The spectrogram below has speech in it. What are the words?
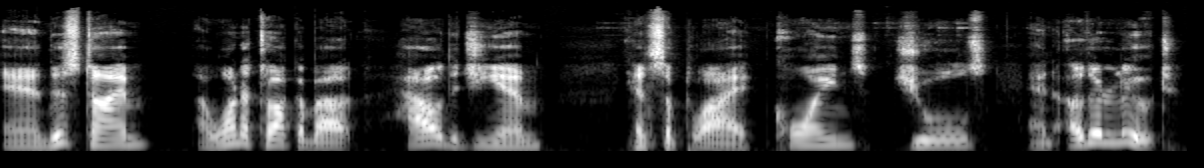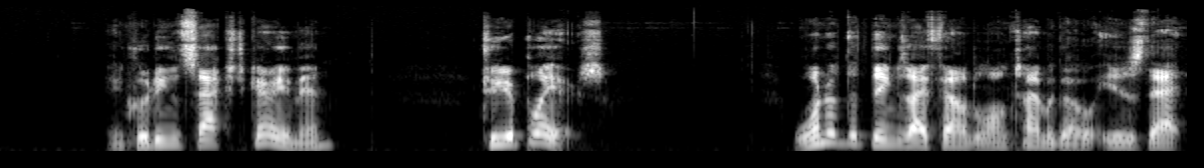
And this time, I want to talk about how the GM can supply coins, jewels, and other loot, including the sacks to carry them in, to your players. One of the things I found a long time ago is that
